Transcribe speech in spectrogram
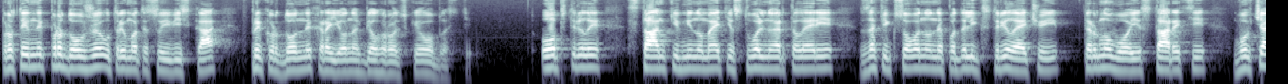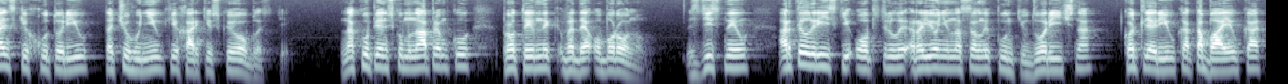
противник продовжує утримати свої війська в прикордонних районах Білгородської області. Обстріли з танків, мінометів, ствольної артилерії зафіксовано неподалік Стрілечої, Тернової, Стариці, Вовчанських хуторів та Чугунівки Харківської області. На Куп'янському напрямку противник веде оборону. Здійснив артилерійські обстріли районів населених пунктів Дворічна, Котлярівка, Табаївка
